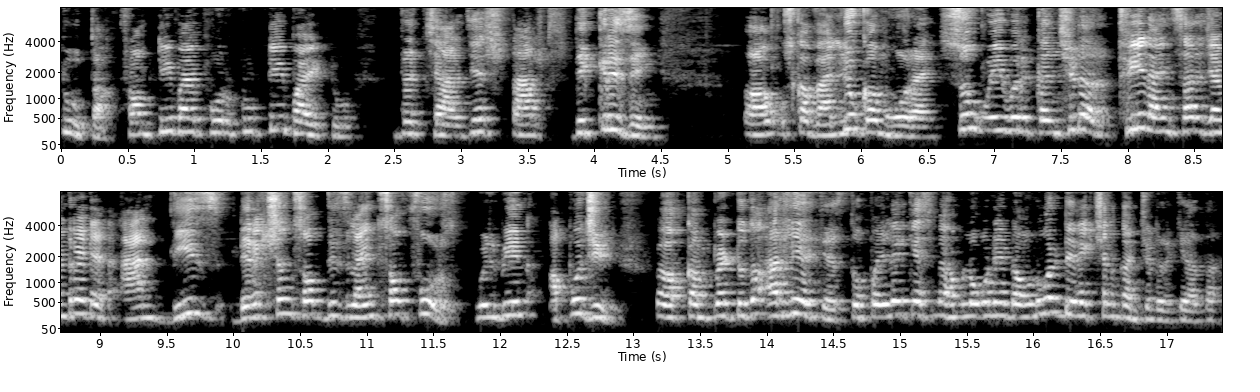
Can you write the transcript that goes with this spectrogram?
टू तक from T by four to T by two the charges start decreasing उसका वैल्यू कम हो रहा है। So we will consider three lines are generated and these direction of this lines of force will be in opposite compare to the earlier case तो पहले केस में हम लोगों ने डाउनवर्ड डायरेक्शन कंसिडर किया था।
